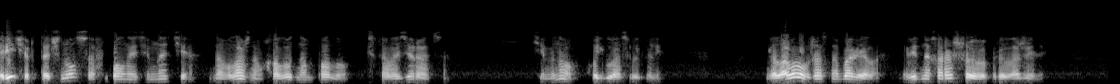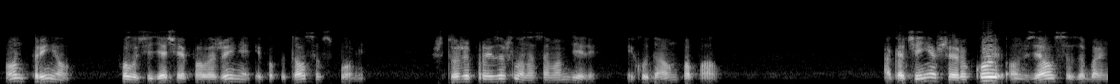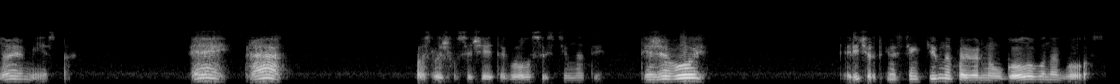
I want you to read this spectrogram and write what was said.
Ричард очнулся в полной темноте на влажном холодном полу и стал озираться. Темно, хоть глаз выколи. Голова ужасно болела, видно, хорошо его приложили. Он принял полусидячее положение и попытался вспомнить, что же произошло на самом деле и куда он попал. Окоченевшей рукой он взялся за больное место. «Эй, брат!» — послышался чей-то голос из темноты. «Ты живой?» Ричард инстинктивно повернул голову на голос.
